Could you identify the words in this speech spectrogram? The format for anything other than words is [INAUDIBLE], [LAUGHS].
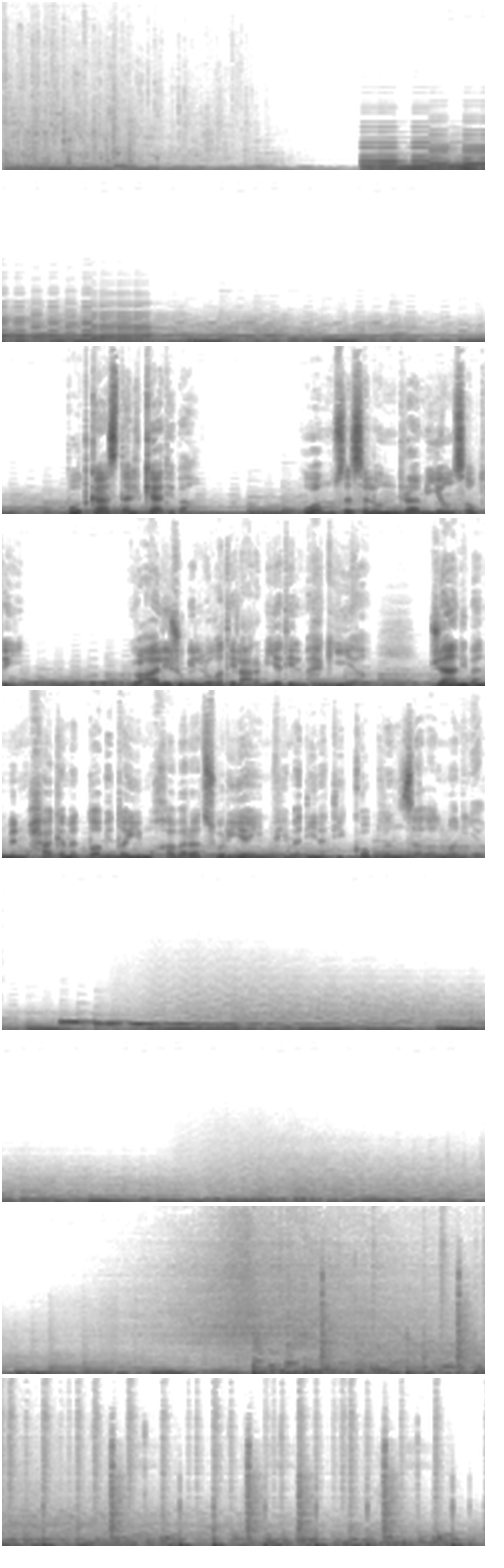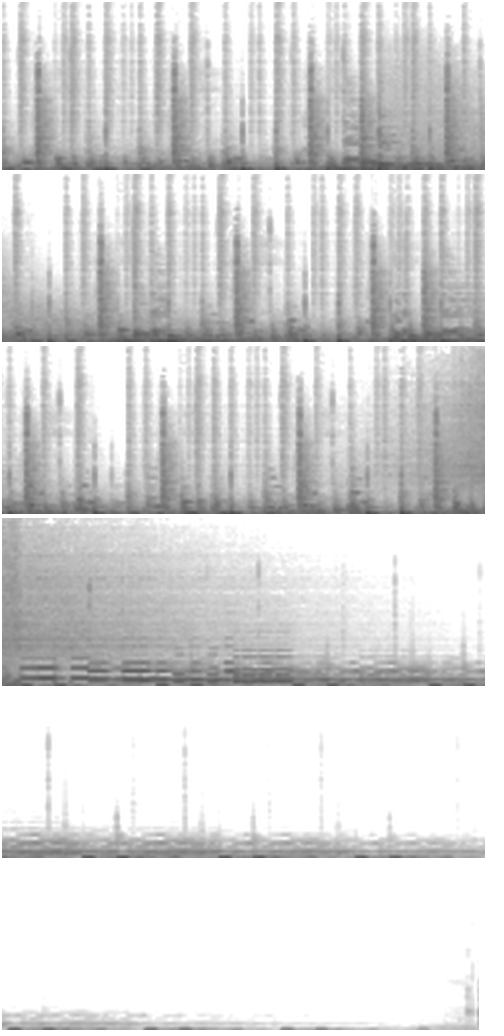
بودكاست الكاتبة. هو مسلسل درامي صوتي. يعالج باللغة العربية المحكية جانبا من محاكمة ضابطي مخابرات سوريين في مدينة كوبلنز الألمانية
